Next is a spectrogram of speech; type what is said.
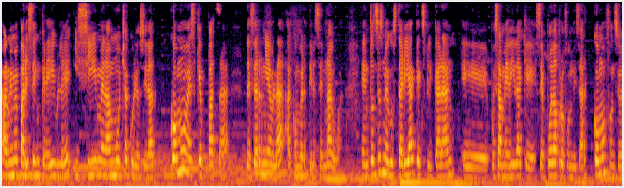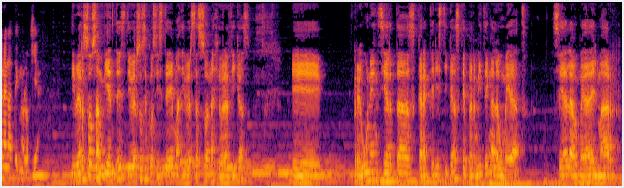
a mí me parece increíble y sí me da mucha curiosidad cómo es que pasa de ser niebla a convertirse en agua. Entonces me gustaría que explicaran, eh, pues a medida que se pueda profundizar, cómo funciona la tecnología. Diversos ambientes, diversos ecosistemas, diversas zonas geográficas eh, reúnen ciertas características que permiten a la humedad, sea la humedad del mar,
